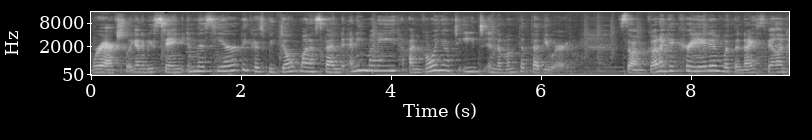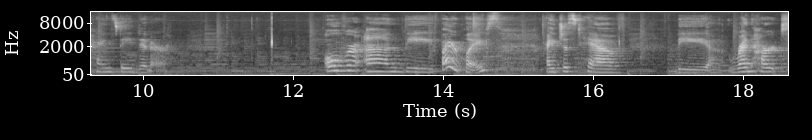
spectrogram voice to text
We're actually going to be staying in this year because we don't want to spend any money on going out to eat in the month of February. So I'm gonna get creative with a nice Valentine's Day dinner. Over on the fireplace, I just have the red heart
